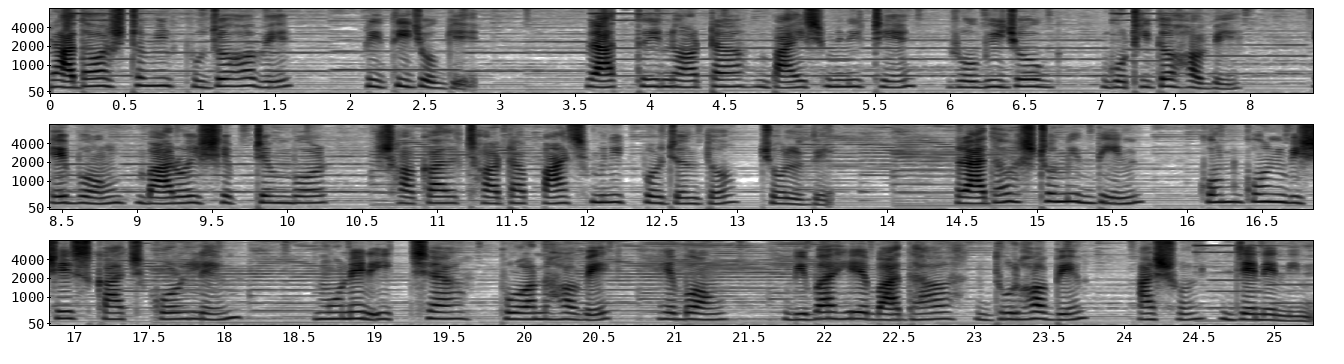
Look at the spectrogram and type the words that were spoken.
রাধা অষ্টমীর পুজো হবে প্রীতিযোগে রাত্রি নটা বাইশ মিনিটে রবিযোগ গঠিত হবে এবং বারোই সেপ্টেম্বর সকাল ছটা পাঁচ মিনিট পর্যন্ত চলবে। রাধা অষ্টমীর দিন কোন কোন বিশেষ কাজ করলে মনের ইচ্ছা পূরণ হবে এবং বিবাহে বাধা দূর হবে, আসুন জেনে নিন।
